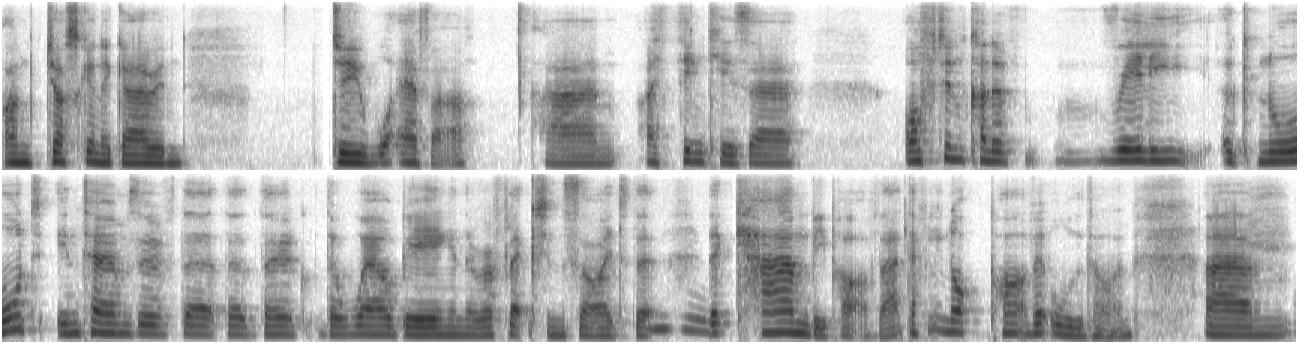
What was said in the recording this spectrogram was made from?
I'm just going to go and do whatever. Um, I think is a often kind of really ignored in terms of the the the, the well-being and the reflection side that Mhm. that can be part of that definitely not part of it all the time um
